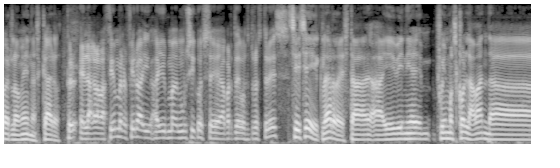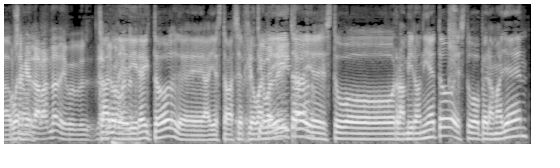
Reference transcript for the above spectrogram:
por lo menos, claro. Pero en la grabación me refiero, ¿hay, hay más músicos eh, aparte de vosotros tres? Sí, sí, claro, está ahí vinie- fuimos con la banda, o bueno, sea que la banda de... la claro, de banda. directo, eh, ahí estaba Sergio Valdeita, y estuvo Ramiro Nieto, estuvo Pera Mayén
